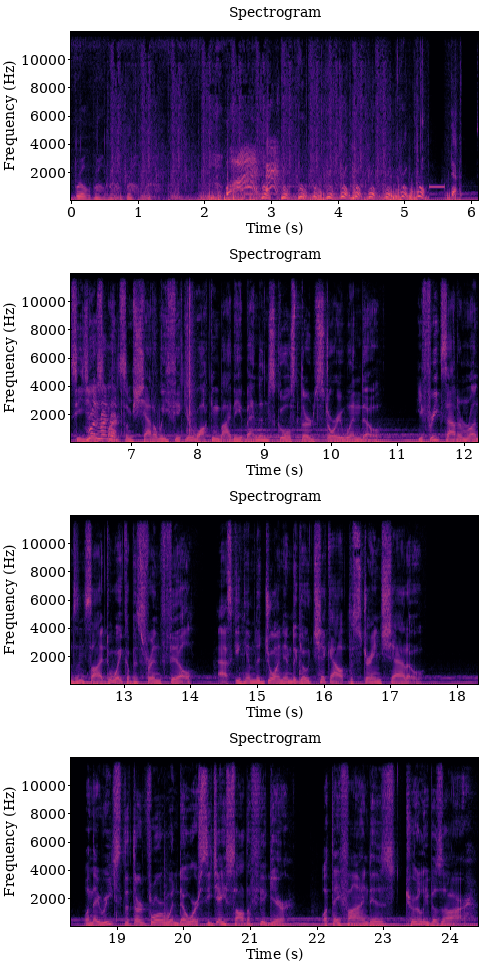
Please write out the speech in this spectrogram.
Bro, bro, bro, bro, Oh, ah, ah. bro, bro, bro, bro, bro, bro, bro, bro, bro. CJ Run, run, spots run. some shadowy figure walking by the abandoned school's third story window. He freaks out and runs inside to wake up his friend Phil, asking him to join him to go check out the strange shadow. When they reach the third floor window where CJ saw the figure, what they find is truly bizarre.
